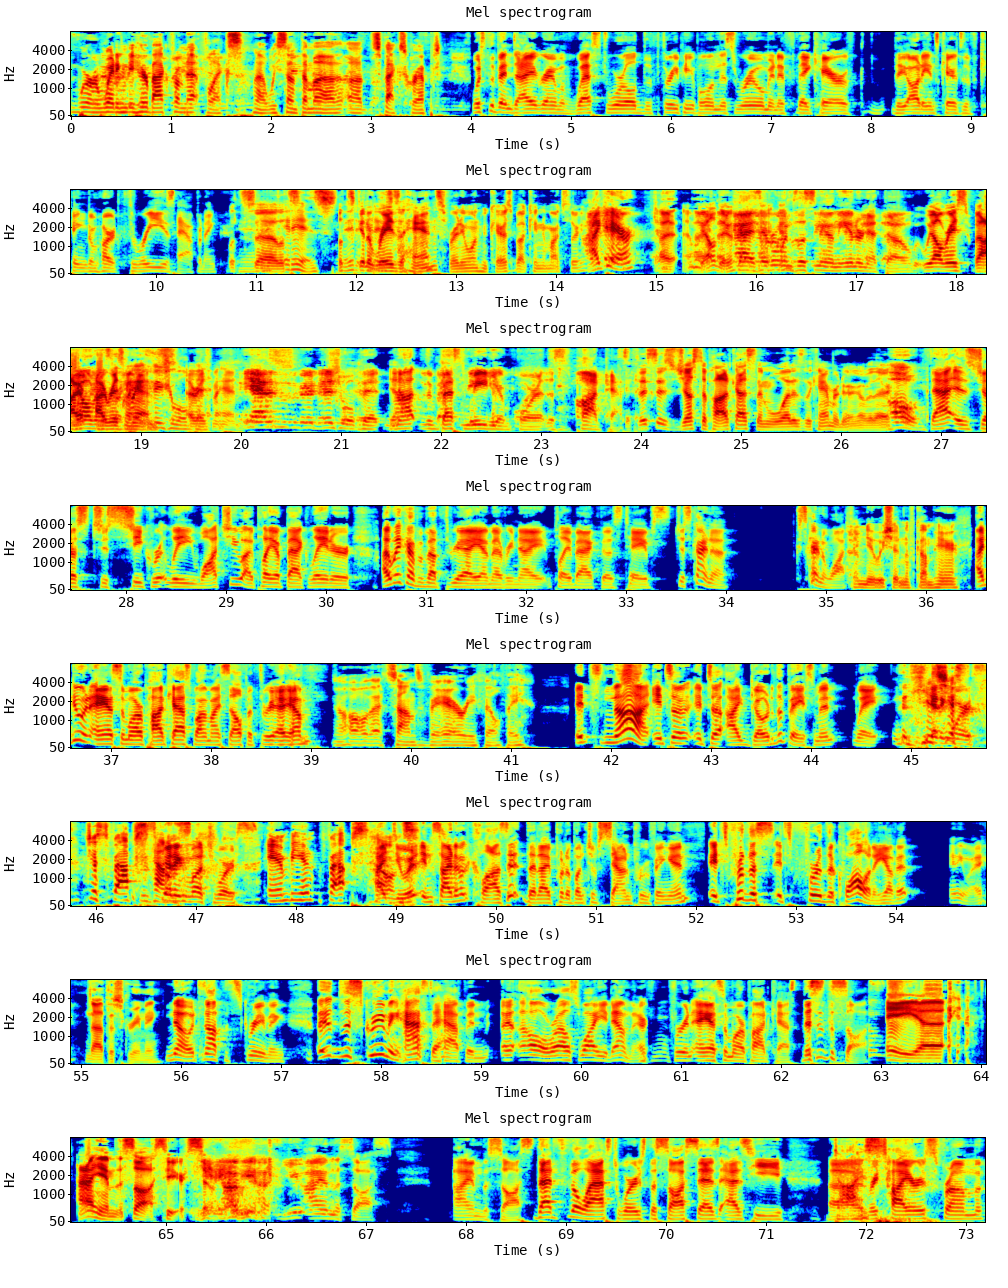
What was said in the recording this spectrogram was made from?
we're waiting to hear back from Netflix. Uh, we sent them a, a spec script. What's the Venn diagram of Westworld, the three people in this room, and if they care, if the audience cares if Kingdom Heart 3 is happening? Let's, uh, it- let's, it is. Let's It- get a raise of hands for anyone who cares about Kingdom Hearts 3. I care. I, And we all do. Guys, everyone's listening on the internet, though. We all raised. I, all I raised raised my hands. hands. Visual I raised bit. my hand. Yeah, this is a good visual bit, not the best medium for it. This is podcast. If this is just a podcast, then what is the camera doing over there? Oh, that is just to secretly watch you. I play it back later. I wake up about 3 a.m. every night, play back those tapes, just kind of, just kind of watch I knew we shouldn't have come here. I do an ASMR podcast by myself at 3 a.m. Oh, that sounds very filthy. It's not. It's a. It's a. I go to the basement. Wait, it's It's getting just, worse. Just fap It's sounds. getting much worse. Ambient fap sounds. I do it inside of a closet that I put a bunch of soundproofing in. It's for the. It's for the quality of it. Anyway. not the screaming. No, it's not the screaming. Uh, The screaming has to happen, uh, or else why are you down there for an ASMR podcast? This is the sauce. Hey, uh, I am the sauce here. So Yeah, yeah, you, I am the sauce. I am the sauce. That's the last words the sauce says as he uh, Dies. retires from.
